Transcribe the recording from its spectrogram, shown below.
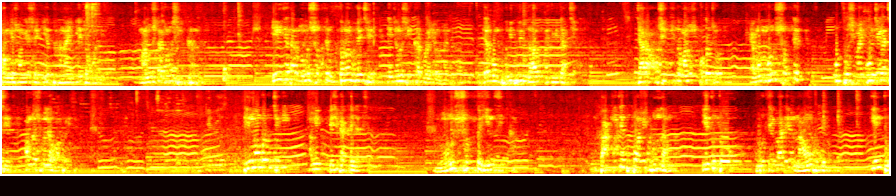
সঙ্গে সঙ্গে সে গিয়ে থানায় গিয়ে জমা দিল। মানুষটার কোনো শিক্ষা নেই। এই যে তার মনুষ্যত্বের উত্তরণ হয়েছে, এই জন্য শিক্ষার প্রয়োজন হয়। এরকম ভুরি ভুরি উদাহরণ পৃথিবীতে আছে। যারা অশিক্ষিত মানুষ, অথচ এমন মনুষ্যত্বের ঊর্ধ্বসীমায় পৌঁছে গেছে, আমরা শুনলে অবাক হয়েছে তিন নম্বর হচ্ছে কি? আমি বেশি ব্যাখ্যা যাচ্ছি মনুষ্যত্বহীন শিক্ষা। বাকি যে দুটো আমি বললাম, এ দুটো হতে পারে নাও হতে পারে। কিন্তু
